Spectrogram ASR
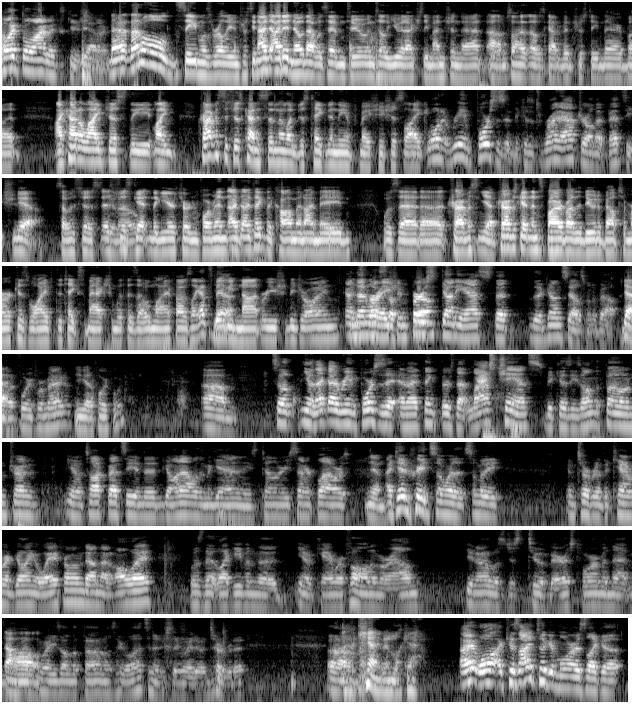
I like the line execution Yeah, there. that that whole scene was really interesting. I, I didn't know that was him too until you had actually mentioned that. Um, so that, that was kind of interesting there. But I kind of like just the like Travis is just kind of sitting there like just taking in the information. He's just like, Well, and it reinforces it because it's right after all that Betsy shit. yeah. So it's just it's You just know? getting the gears turning for him. And I, I think the comment I made was that uh, Travis, yeah, Travis getting inspired by the dude about to murk his wife to take some action with his own life. I was like, that's maybe Yeah. not where you should be drawing And then what's the first gun he asks that the gun salesman about? Yeah. You know, 44 Magnum. You got a forty-four. Um, so you know that guy reinforces it, and I think there's that last chance because he's on the phone trying to you know talk Betsy into going out with him again, and he's telling her he sent her flowers. Yeah. I did read somewhere that somebody interpreted the camera going away from him down that hallway was that like even the you know camera following him around you know was just too embarrassed for him in that moment Oh. when he's on the phone. I was like, well, that's an interesting way to interpret it. I Um, can't even look at him. I well, because I took it more as like a,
